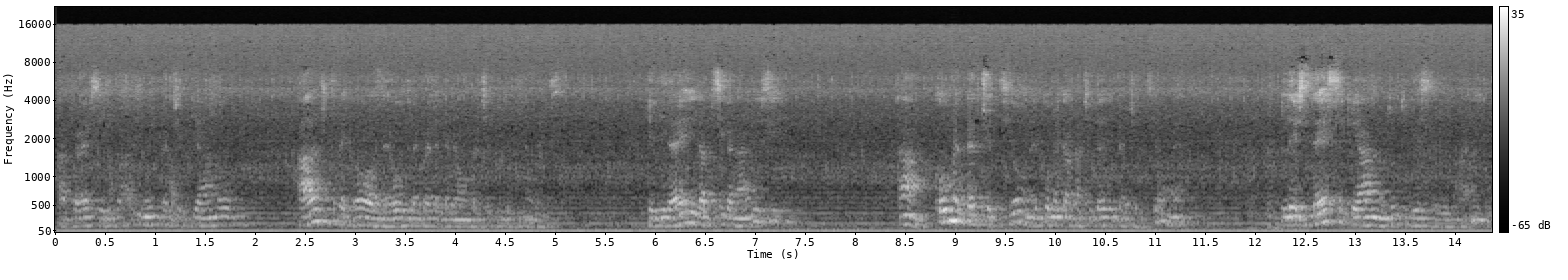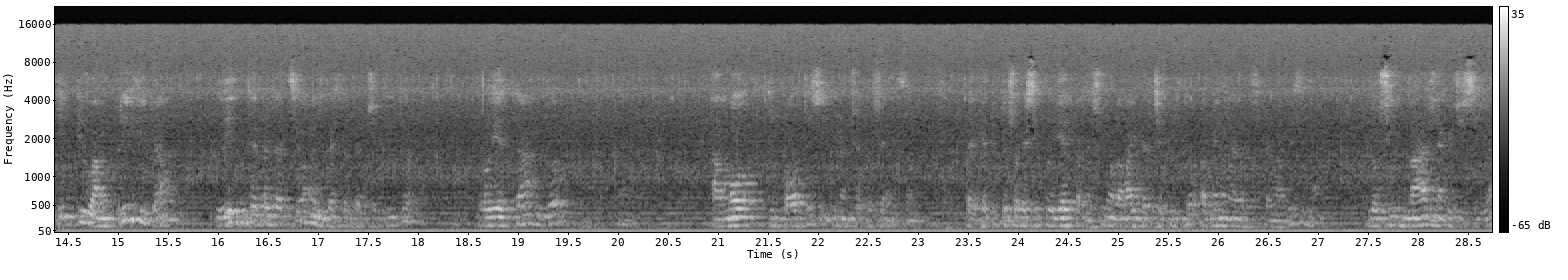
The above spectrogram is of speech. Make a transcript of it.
attraverso i quali noi percepiamo altre cose oltre a quelle che abbiamo percepito fino adesso. E direi la psicanalisi ha come percezione, come capacità di percezione, le stesse che hanno tutti gli esseri umani, in più amplifica l'interpretazione di questo percepito, proiettando eh, a mo' ipotesi in un certo senso, perché tutto ciò che si proietta nessuno l'ha mai percepito, almeno nella psicanalisi, ma lo si immagina che ci sia,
